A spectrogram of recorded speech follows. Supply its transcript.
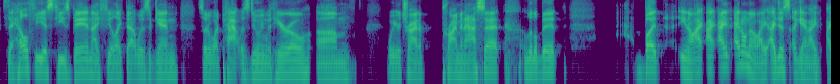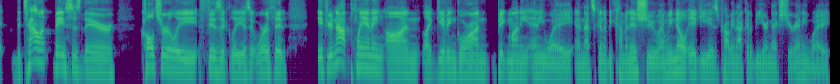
it's the healthiest he's been. I feel like that was again sort of what Pat was doing with Herro, um, where you're trying to prime an asset a little bit. But you know, I I I don't know. I I just again I I the talent base is there culturally, physically. Is it worth it? If you're not planning on like giving Goran big money anyway, and that's going to become an issue, and we know Iggy is probably not going to be here next year anyway,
